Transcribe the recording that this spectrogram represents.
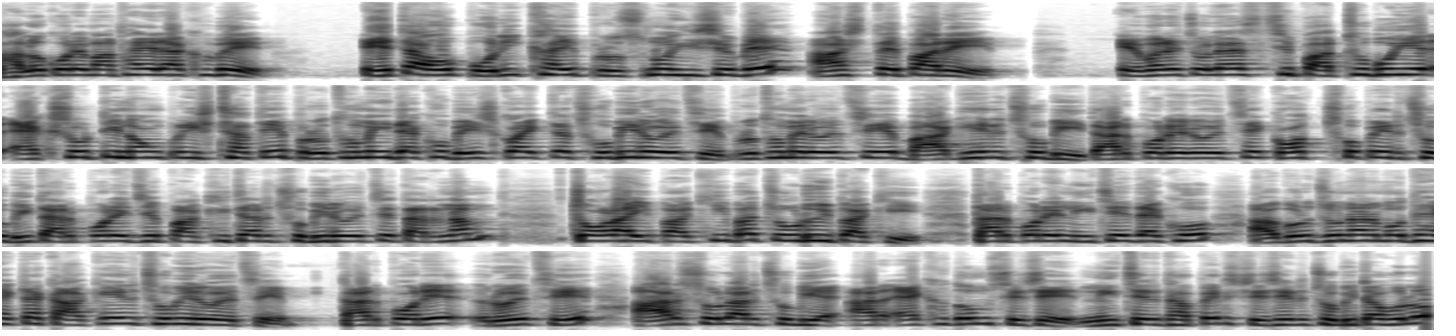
ভালো করে মাথায় রাখবে। এটাও পরীক্ষায় প্রশ্ন হিসেবে আসতে পারে। এবারে চলে আসছি পাঠ্য বইয়ের একষট্টি নং পৃষ্ঠাতে। প্রথমেই দেখো বেশ কয়েকটা ছবি রয়েছে। প্রথমে রয়েছে বাঘের ছবি, তারপরে রয়েছে কচ্ছপের ছবি, তারপরে যে পাখিটার ছবি রয়েছে তার নাম চড়াই পাখি বা চড়ুই পাখি। তারপরে নিচে দেখো আবর্জনার মধ্যে একটা কাকের ছবি রয়েছে। তারপরে রয়েছে আর আরশোলার ছবি, আর একদম শেষে, নিচের ধাপের শেষের ছবিটা হলো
